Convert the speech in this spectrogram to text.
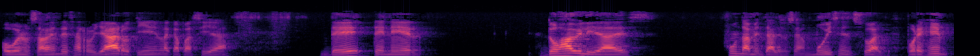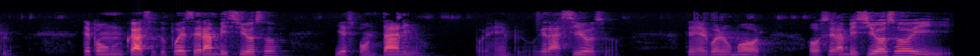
o bueno, saben desarrollar o tienen la capacidad de tener dos habilidades fundamentales, o sea, muy sensuales. Por ejemplo, te pongo un caso, tú puedes ser ambicioso y espontáneo, por ejemplo, gracioso, tener buen humor, o ser ambicioso y,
